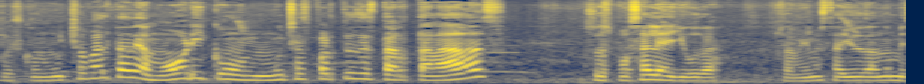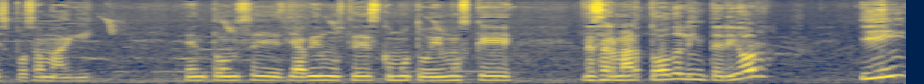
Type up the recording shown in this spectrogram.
pues con mucha falta de amor y con muchas partes destartaladas, su esposa le ayuda. Pues a mí me está ayudando mi esposa Maggie. Entonces ya vieron ustedes cómo tuvimos que desarmar todo el interior y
